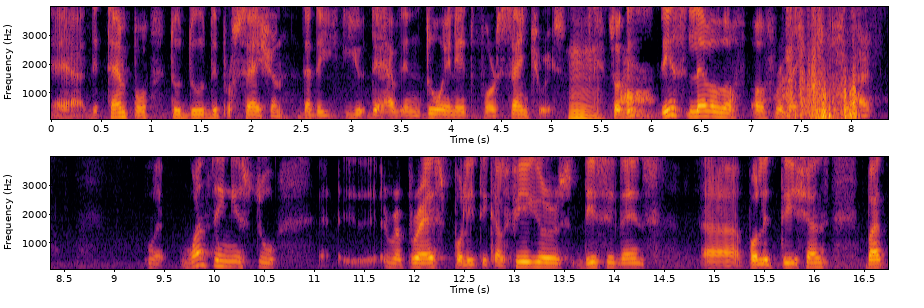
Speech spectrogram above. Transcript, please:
uh, the temple to do the procession that they you, they have been doing it for centuries. Mm. So this this level of of repression. One thing is to uh, repress political figures, dissidents, uh, politicians, but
